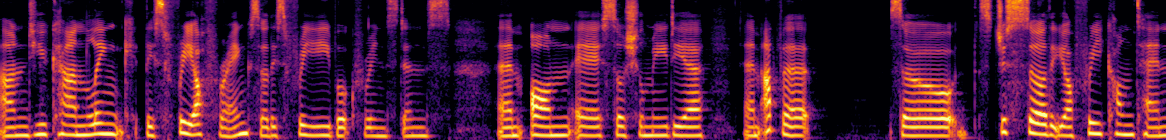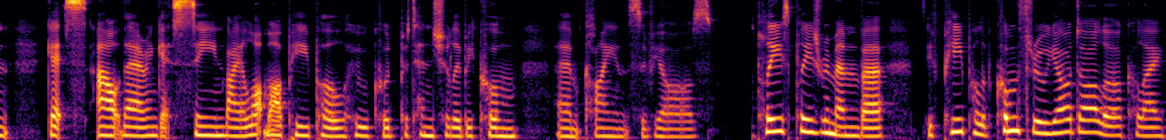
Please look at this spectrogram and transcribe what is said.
And you can link this free offering, so this free ebook, for instance, um, on a social media um, advert. So just so that your free content gets out there and gets seen by a lot more people who could potentially become um, clients of yours. Please, please remember if people have come through your door locally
